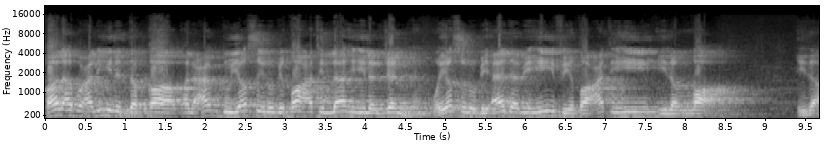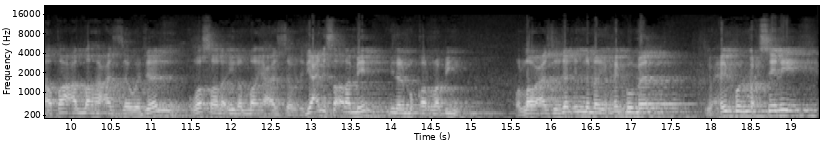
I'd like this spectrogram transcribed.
قال أبو علي الدقاق العبد يصل بطاعة الله إلى الجنة ويصل بأدبه في طاعته إلى الله. إذا أطاع الله عز وجل وصل إلى الله عز وجل. يعني صار من من المقربين. والله عز وجل إنما يحب من؟ يحب المحسنين.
